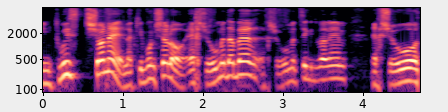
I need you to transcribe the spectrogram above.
עם טוויסט שונה לכיוון שלו, איך שהוא מדבר, איך שהוא מציג דברים, איך שהוא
